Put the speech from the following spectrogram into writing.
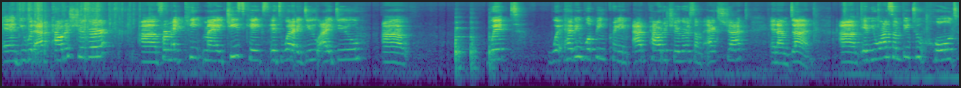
and you would add powdered sugar. Um, for my ke- my cheesecakes, it's what I do. I do uh, with, with heavy whipping cream, add powdered sugar, some extract, and I'm done. Um, if you want something to hold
